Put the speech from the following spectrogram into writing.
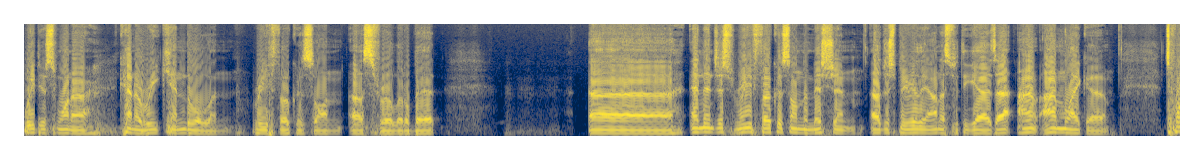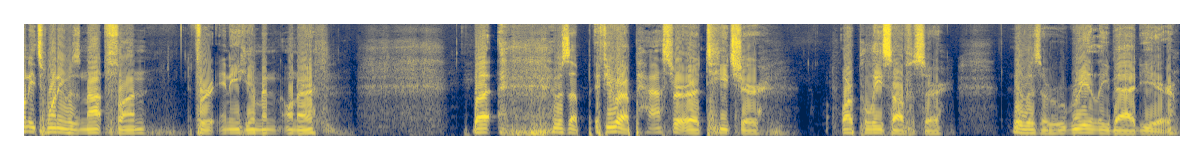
We just want to kind of rekindle and refocus on us for a little bit. Uh, and then just refocus on the mission. I'll just be really honest with you guys. I, I, I'm like a 2020 was not fun for any human on earth. But it was a if you were a pastor or a teacher or a police officer, it was a really bad year.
